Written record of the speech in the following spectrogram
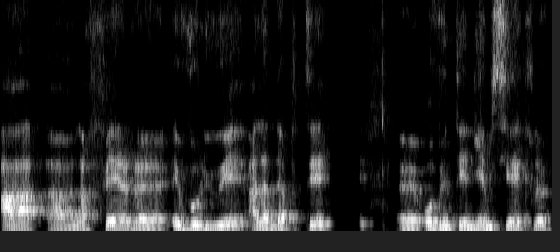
à, la faire euh, évoluer, à l'adapter au 21e siècle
